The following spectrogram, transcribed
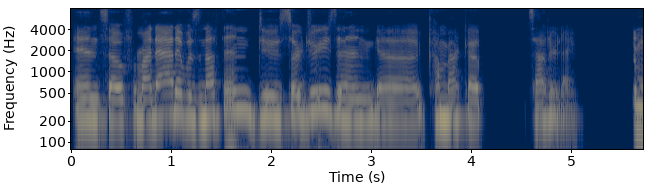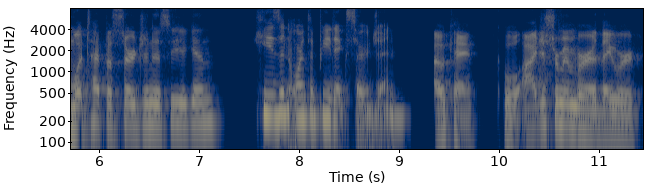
And so for my dad, it was nothing, do surgeries and uh, come back up Saturday. And what type of surgeon is he again? He's an orthopedic surgeon. Okay, cool. I just remember they were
